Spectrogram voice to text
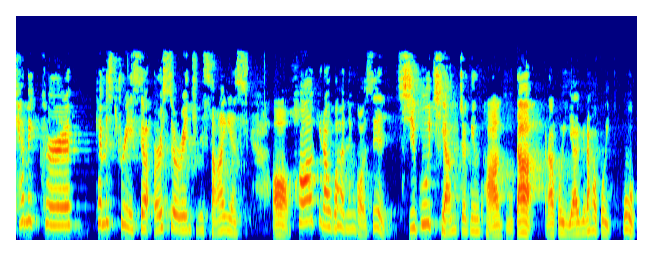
chemical chemistry is earth-oriented science. 어, 화학이라고 하는 것은 지구 지향적인 과학이다라고 이야기를 하고 있고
